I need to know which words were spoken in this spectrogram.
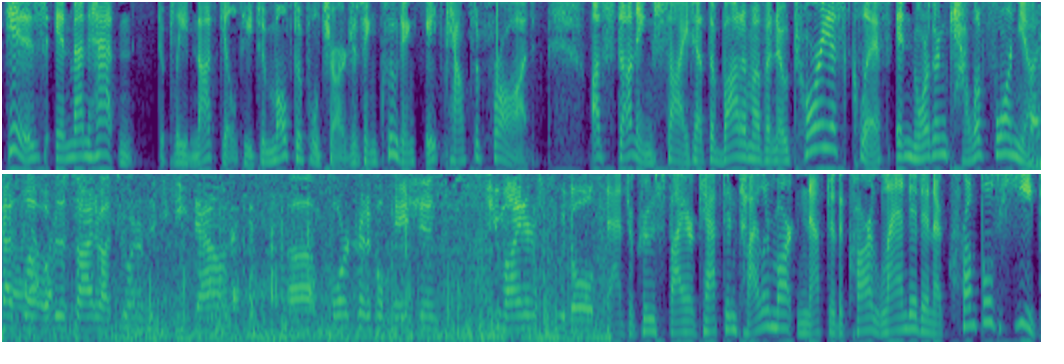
his in Manhattan to plead not guilty to multiple charges, including eight counts of fraud. A stunning sight at the bottom of a notorious cliff in Northern California. Tesla over the side, about 250 feet down. Um, four critical patients, two minors, two adults. Santa Cruz Fire Captain Tyler Martin after the car landed in a crumpled heap.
